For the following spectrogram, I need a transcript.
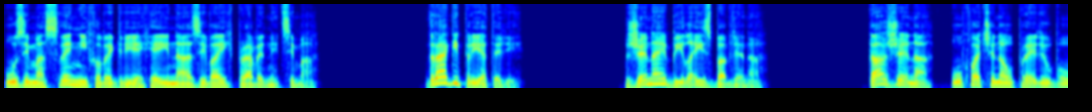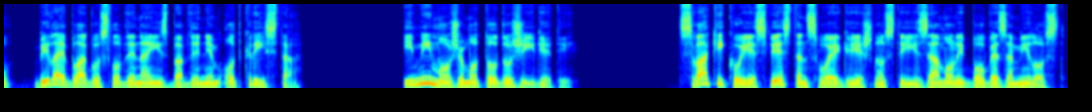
uzima sve njihove grijehe i naziva ih pravednicima. Dragi prijatelji, žena je bila izbavljena. Ta žena, uhvaćena u preljubu, bila je blagoslovljena izbavljenjem od Krista. I mi možemo to doživjeti. Svaki koji je svjestan svoje griješnosti i zamoli Boga za milost,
